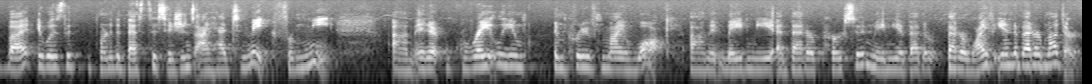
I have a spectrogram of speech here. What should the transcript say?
But it was the, one of the best decisions I had to make for me um, and it greatly Im- improved my walk. Um, it made me a better person, made me a better better wife, and a better mother.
